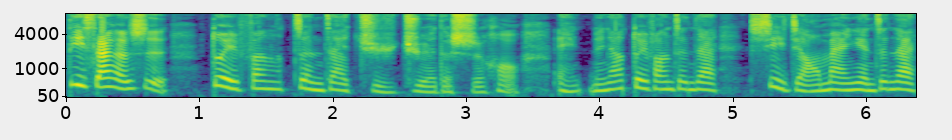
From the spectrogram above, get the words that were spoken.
第三个是对方正在咀嚼的时候，哎，人家对方正在细嚼慢咽，正在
